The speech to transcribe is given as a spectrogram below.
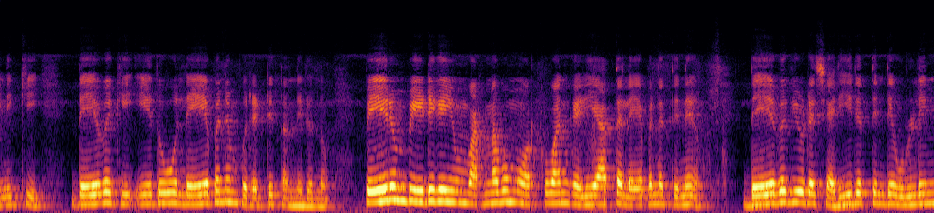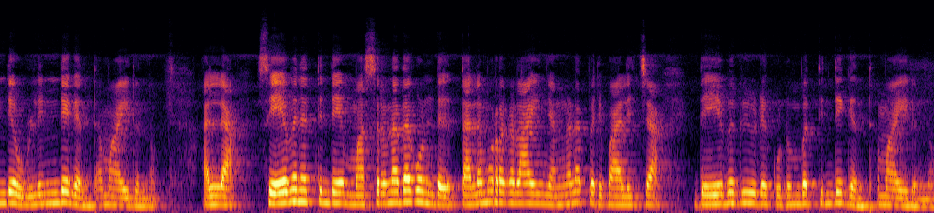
എനിക്ക് ദേവകി ഏതോ ലേപനം പുരട്ടി തന്നിരുന്നു. പേരും പീടികയും വർണവും ഓർക്കുവാൻ കഴിയാത്ത ലേപനത്തിന് ദേവകിയുടെ ശരീരത്തിന്റെ ഉള്ളിന്റെ ഉള്ളിന്റെ ഗന്ധമായിരുന്നു. അല്ല സേവനത്തിന്റെ മസൃണത കൊണ്ട് തലമുറകളായി ഞങ്ങളെ പരിപാലിച്ച ദേവകിയുടെ കുടുംബത്തിന്റെ ഗന്ധമായിരുന്നു.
